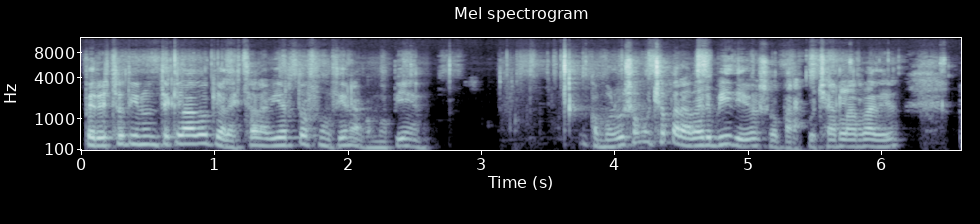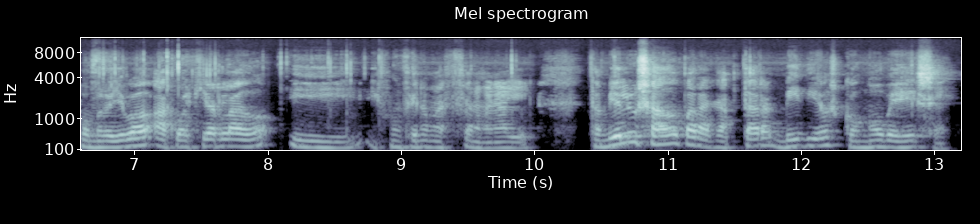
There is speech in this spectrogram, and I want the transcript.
pero esto tiene un teclado que al estar abierto funciona como pie como lo uso mucho para ver vídeos o para escuchar la radio, pues me lo llevo a cualquier lado y, funciona fenomenal. También lo he usado para captar vídeos con OBS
